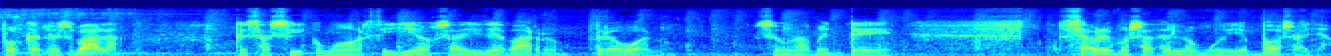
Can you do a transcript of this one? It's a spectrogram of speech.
porque resbala, que es así como arcillosa y de barro, pero bueno, seguramente sabremos hacerlo muy bien. Vamos allá.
